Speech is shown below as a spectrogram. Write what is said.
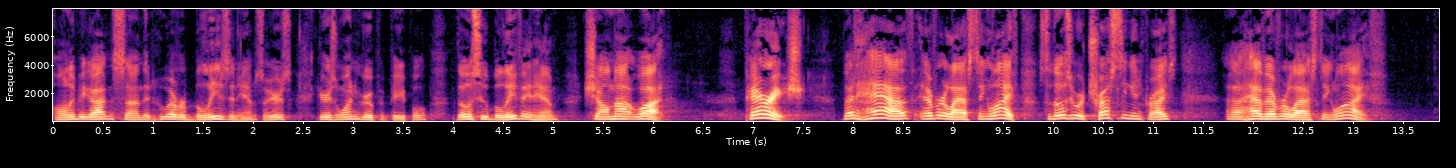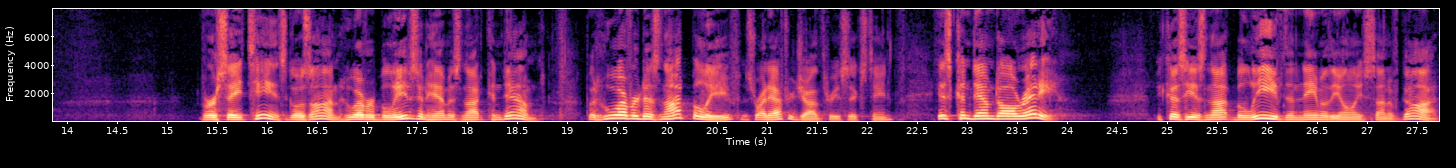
only begotten Son, that whoever believes in him, so here's, here's one group of people, those who believe in him shall not what? Perish, but have everlasting life. So those who are trusting in Christ uh, have everlasting life. Verse 18 goes on Whoever believes in him is not condemned, but whoever does not believe, it's right after John 3.16, is condemned already, because he has not believed in the name of the only Son of God.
